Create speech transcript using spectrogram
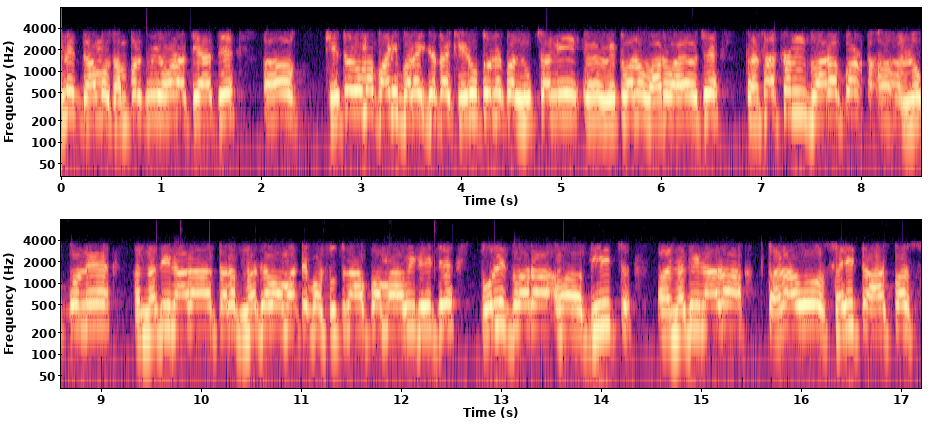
અનેક ગામો સંપર્ક વિહોણા થયા છે. ખેતરોમાં પાણી ભરાઈ જતા ખેડૂતોને પણ નુકસાની વેઠવાનો વારો આવ્યો છે. પ્રશાસન દ્વારા પણ લોકોને નદી નાળા તરફ ન જવા માટે પણ સૂચના આપવામાં આવી રહી છે. પોલીસ દ્વારા બીચ નદી નાળા, તળાવો સહિત આસપાસ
